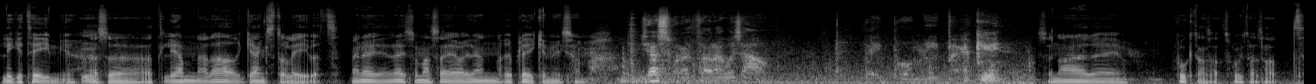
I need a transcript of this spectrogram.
legitim ju. Mm. Alltså att lämna det här gangsterlivet. Men det är, det är som man säger i den repliken liksom. Just when I thought I was out, they pulled me back in. Så nej, det är fruktansvärt, fruktansvärt.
